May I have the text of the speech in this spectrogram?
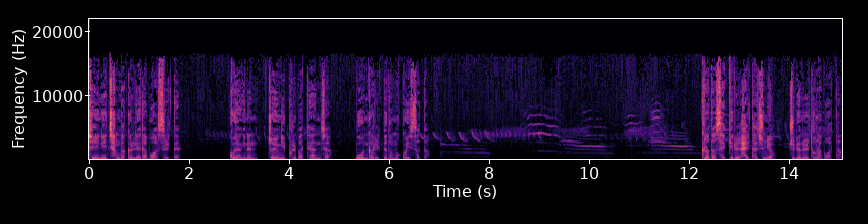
시인이 창밖을 내다보았을 때 고양이는 조용히 풀밭에 앉아 무언가를 뜯어먹고 있었다. 그러다 새끼를 핥아주며 주변을 돌아보았다.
